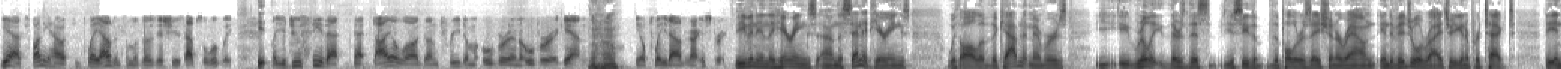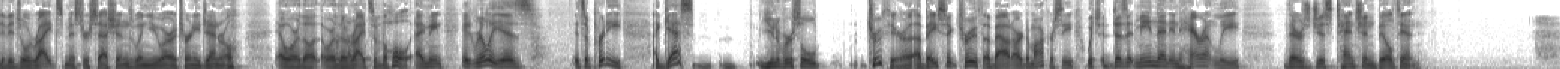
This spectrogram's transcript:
Yeah, it's funny how it can play out in some of those issues. Absolutely, It- but you do see that that dialogue on freedom over and over again. Mm-hmm. um, you know, played out in our history. even in the hearings, um, the Senate hearings, with all of the cabinet members, you, you really there's this. You see the the polarization around individual rights. Are you going to protect the individual rights, Mister Sessions, when you are Attorney General, or the or the rights of the whole? I mean, it really is. It's a pretty, I guess, universal truth here, a, basic truth about our democracy. Which does it mean then inherently there's just tension built in?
